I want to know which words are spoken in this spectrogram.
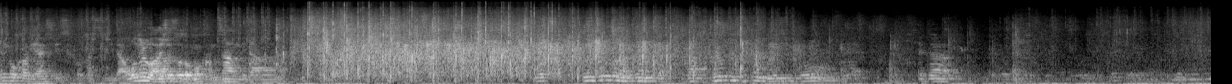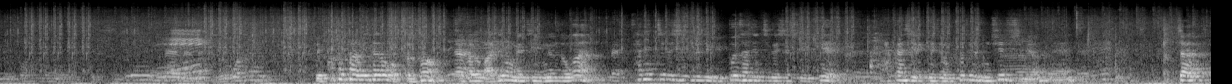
행복하게 할 수 있을 것 같습니다. 오늘 와주셔서 너무 감사합니다. 진심으로 감사합니다. 자, 배우분 잠깐 모시고 제가 네 네, 포토타임이 따로 없어서 제가 이 마지막 멘트 있는 동안 사진 찍으실 때좀 이쁜 사진 찍으실 수 있게 약간씩 이렇게 좀 포즈를 좀 취해주시면 네. 자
